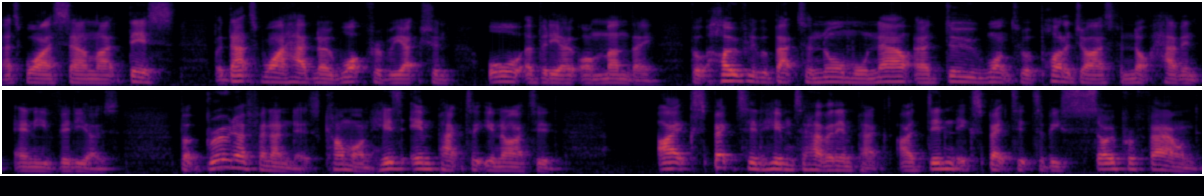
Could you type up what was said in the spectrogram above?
that's why I sound like this, but that's why I had no Watford reaction or a video on Monday. But hopefully we're back to normal now, and I do want to apologise for not having any videos. But Bruno Fernandes, come on, his impact at United, I expected him to have an impact. I didn't expect it to be so profound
